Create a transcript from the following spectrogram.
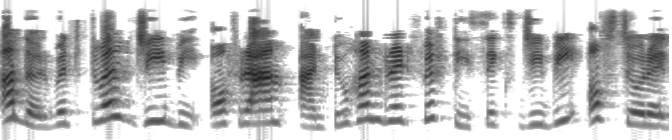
other with 12GB of RAM and 256GB of storage.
